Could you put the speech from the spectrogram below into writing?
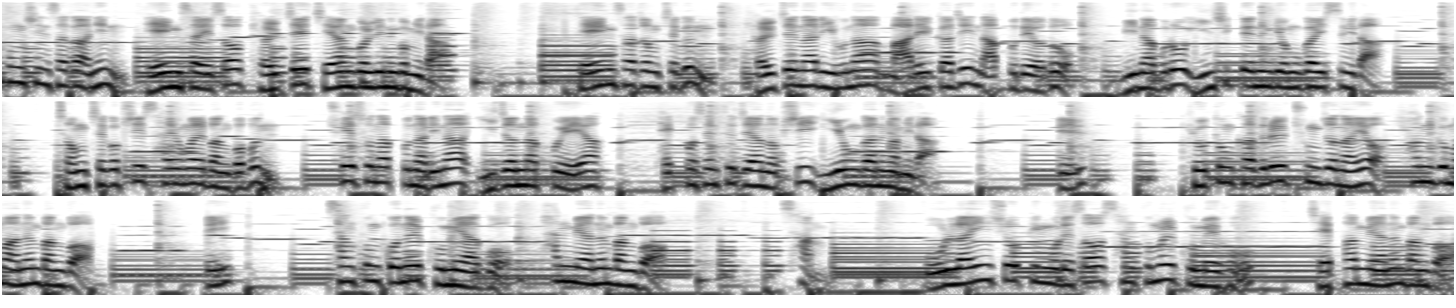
통신사가 아닌 대행사에서 결제 제한 걸리는 겁니다. 대행사 정책은 결제 날 이후나 말일까지 납부되어도 미납으로 인식되는 경우가 있습니다. 정책 없이 사용할 방법은 최소 납부 날이나 이전 납부해야 100% 제한 없이 이용 가능합니다. 1. 교통카드를 충전하여 현금화하는 방법 2. 상품권을 구매하고 판매하는 방법 3. 온라인 쇼핑몰에서 상품을 구매 후 재판매하는 방법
